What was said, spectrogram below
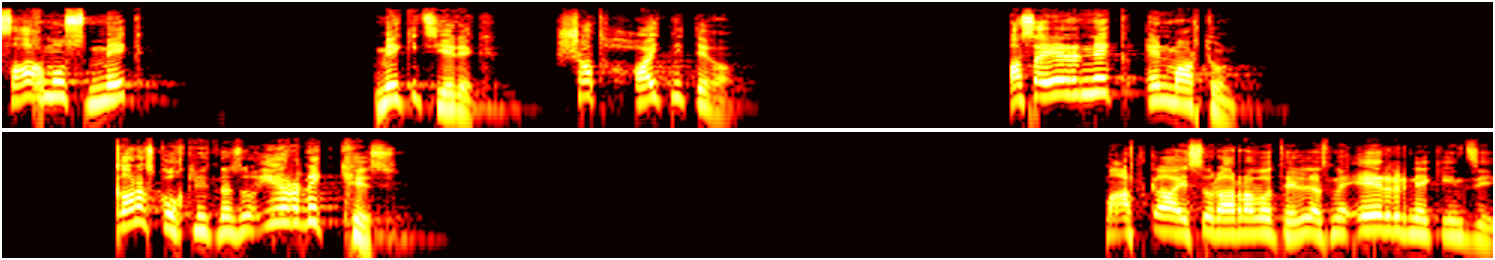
Սաղմոս 1 1-ից 3 շատ հայտնի տեղ է։ Ասա երնեք այն մարդուն։ Կարաս կողքինիդ նայես, երնեք քեզ։ Մարդ կա այսօր առավոտ էլ ասում է երնեք ինձի։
